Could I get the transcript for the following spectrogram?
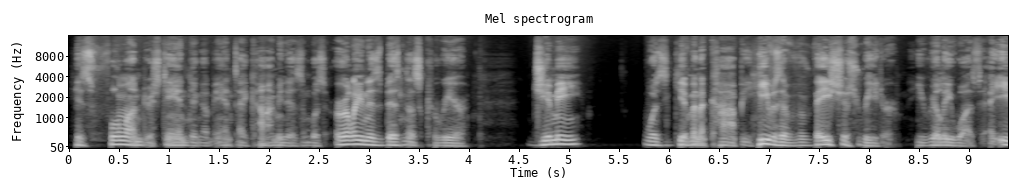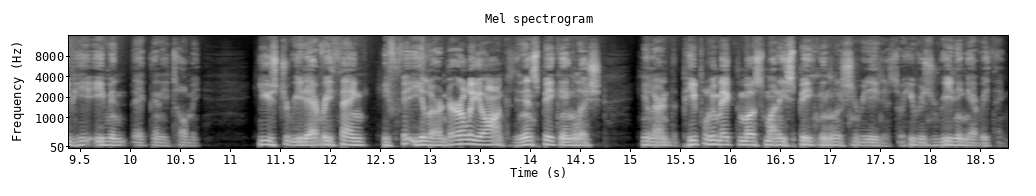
his full understanding of anti communism, was early in his business career. Jimmy was given a copy. He was a vivacious reader. He really was. Even then, he told me he used to read everything. He, he learned early on because he didn't speak English he learned the people who make the most money speak English and read English. So he was reading everything.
